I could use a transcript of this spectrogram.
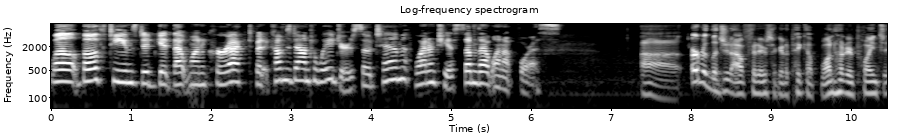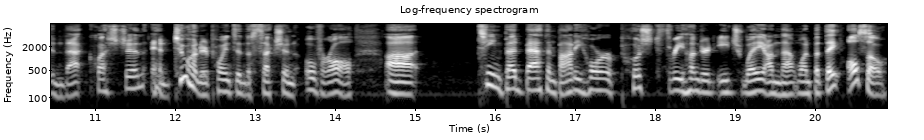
well, both teams did get that one correct, but it comes down to wagers. So Tim, why don't you sum that one up for us? Uh, Urban Legend Outfitters are going to pick up 100 points in that question and 200 points in the section overall. Uh, Team Bed Bath and Body Horror pushed 300 each way on that one, but they also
